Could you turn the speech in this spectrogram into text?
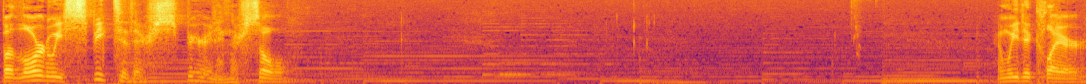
But Lord, we speak to their spirit and their soul. And we declare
